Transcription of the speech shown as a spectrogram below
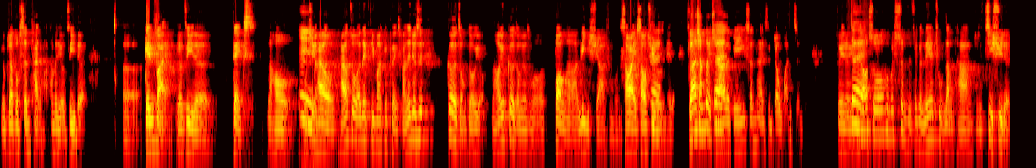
有比较多生态的嘛，他们有自己的呃 GameFi，有自己的 DEX，然后我记得还有还要做 NFT Marketplace，反正就是各种都有，然后又各种有什么 Bond 啊、Leash 啊什么烧来烧去的没的，所以它相对其他的民营生态是比较完整的。所以呢，不知道说会不会顺着这个 Layer Two 让它就是继续的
